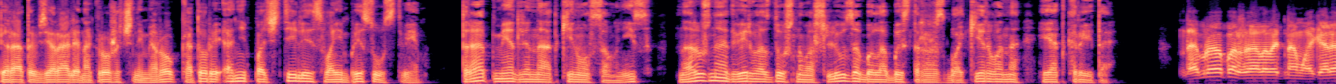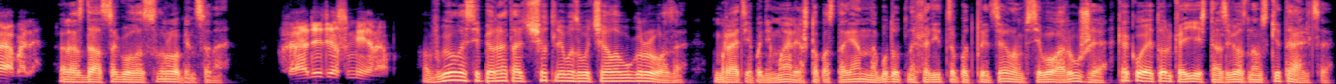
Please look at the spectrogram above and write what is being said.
Пираты взирали на крошечный мирок, который они почтили своим присутствием. Трап медленно откинулся вниз. Наружная дверь воздушного шлюза была быстро разблокирована и открыта. «Добро пожаловать на мой корабль!» — раздался голос Робинсона. «Входите с миром!» В голосе пирата отчетливо звучала угроза. Братья понимали, что постоянно будут находиться под прицелом всего оружия, какое только есть на звездном скитальце,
